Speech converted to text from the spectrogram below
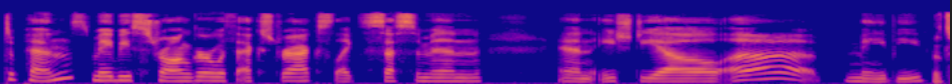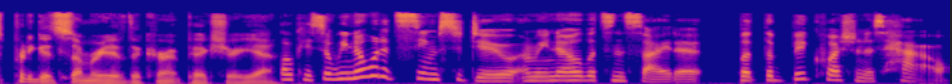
depends. Maybe stronger with extracts like sesamin and HDL. Uh, maybe. That's a pretty good summary of the current picture, yeah. Okay, so we know what it seems to do and we know what's inside it, but the big question is how?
